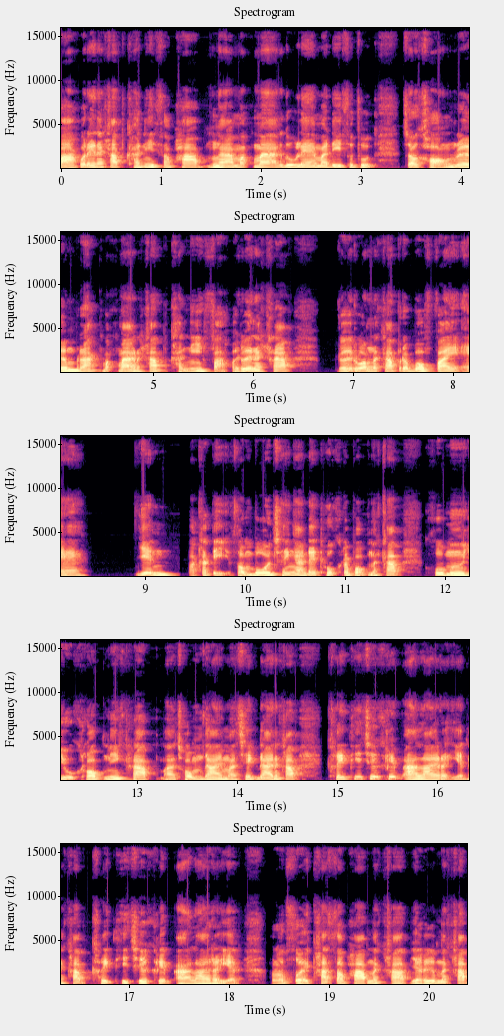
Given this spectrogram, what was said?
ฝากไว้ด้วยนะครับคันนี้สภาพงามมากๆ ดูแลมาดีสุดๆ เจ้าของเริมรักมากๆนะครับคันนี้ฝากไว้ด้วยนะครับ โดยรวมนะครับ ระบบไฟแอร์ เย็นปกติสมบูรณ์ใช้งานได้ทุกระบบนะครับ คู่มืออยู่ครบนี่ครับ มาชมได้มาเช็คได้นะครับ คลิกที่ชื่อคลิปอ่านรายละเอียดนะครับ คลิกที่ชื่อคลิปอ่านรายละเอียด รถสวยคัดสภาพนะครับ อย่าลืมนะครับ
